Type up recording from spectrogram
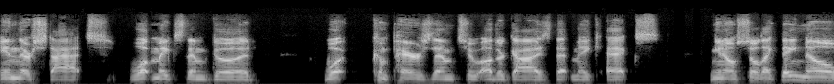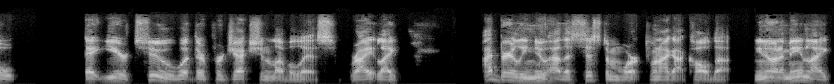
in their stats, what makes them good, what compares them to other guys that make X. You know, so like they know at year two what their projection level is, right? Like I barely knew how the system worked when I got called up. You know what I mean? Like,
